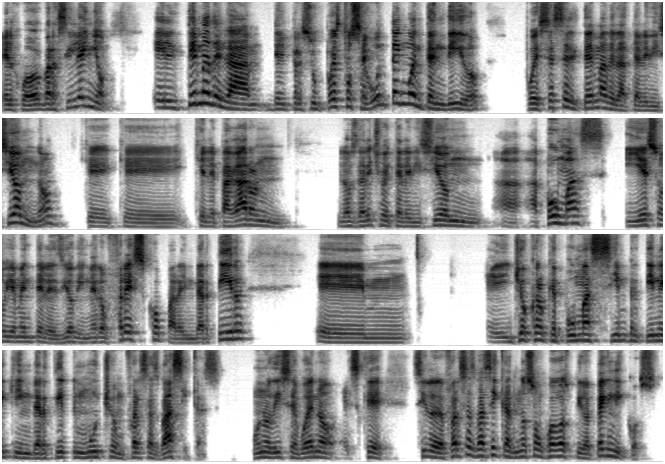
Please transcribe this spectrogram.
el jugador brasileño. El tema de la, del presupuesto, según tengo entendido, pues es el tema de la televisión, ¿no? Que, que, le pagaron los derechos de televisión a, Pumas y eso obviamente les dio dinero fresco para invertir. Em, eh, yo creo que Pumas siempre tiene que invertir mucho en fuerzas básicas uno dice, bueno, es que si lo de fuerzas básicas no son juegos pirotécnicos,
